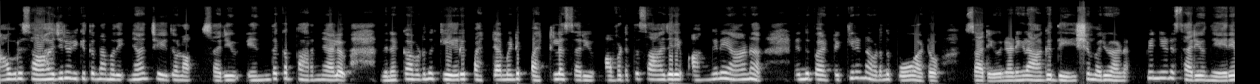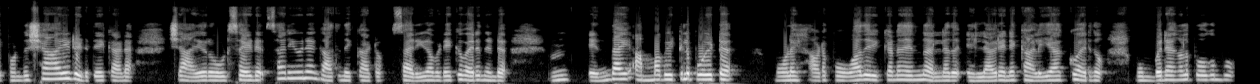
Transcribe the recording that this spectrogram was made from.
ആ ഒരു സാഹചര്യം ഒരുക്കി തന്നാൽ മതി. ഞാൻ ചെയ്തോളാം സരിയു. എന്തൊക്കെ പറഞ്ഞാലും നിനക്ക് അവിടുന്ന് കയറി പറ്റാൻ വേണ്ടി പറ്റില്ല സരിയു. അവിടുത്തെ സാഹചര്യം അങ്ങനെയാണ്. എന്ന് പറഞ്ഞിട്ട് കിരൺ അവിടുന്ന് പോവാട്ടോ സരിയുവിനാണെങ്കിൽ ആകെ ദേഷ്യം വരുവാണ്. പിന്നീട് സരിയു നേരെ പോണത് ഷാരിയുടെ അടുത്തേക്കാണ്. ഷാരി റോഡ് സൈഡ് സരിയുവിനെ കാത്തു നിൽക്കാട്ടോ സരിയു അവിടേക്ക് വരുന്നുണ്ട്. എന്തായി അമ്മ വീട്ടിൽ പോയിട്ട്? മോളെ അവിടെ പോവാതിരിക്കണമെന്നും അല്ലത് എല്ലാവരും എന്നെ കളിയാക്കുമായിരുന്നു മുമ്പ് ഞങ്ങൾ പോകുമ്പോൾ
